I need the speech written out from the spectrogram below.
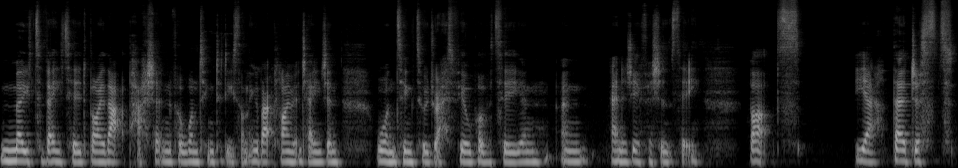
motivated by that passion for wanting to do something about climate change and wanting to address fuel poverty and, and energy efficiency. But yeah, they're just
